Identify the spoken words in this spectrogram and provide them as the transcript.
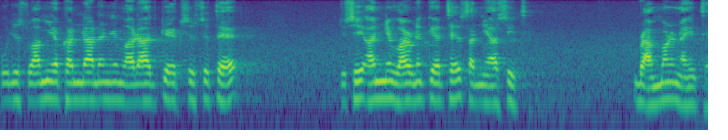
पूज्य स्वामी अखंडानंद जी महाराज के एक शिष्य थे, किसी अन्य वर्ण के थे, सन्यासी थे, ब्राह्मण नहीं थे।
